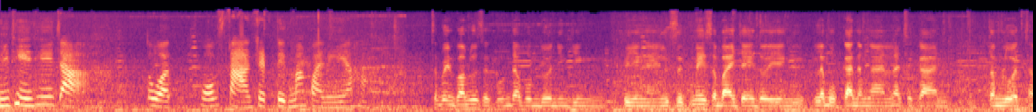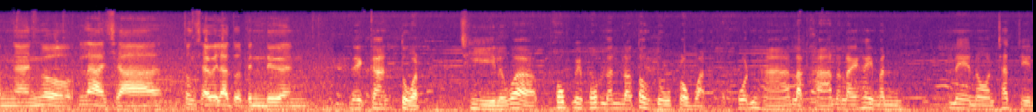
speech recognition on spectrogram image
วิธีที่จะตรวจพบสารเสพติดมากกว่านี้อะค่ะจะเป็นความรู้สึกผมถ้าผมโดนจริงๆคือยังไงรู้สึกไม่สบายใจตัวเอง ระบบการทำงานราชการตำรวจทำงานก็ล่าช้า ต้องใช้เวลาตรวจเป็นเดือน ในการตรวจฉี่หรือว่าพบไม่พบนั้นเราต้องดูประวัติค้นหาหลักฐานอะไรให้มันแน่นอนชัดเจน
